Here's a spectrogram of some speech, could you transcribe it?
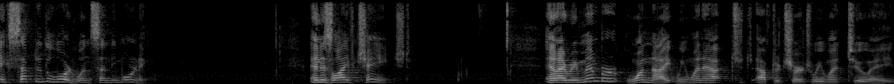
accepted the Lord one Sunday morning. And his life changed. And I remember one night we went out after church, we went to a,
